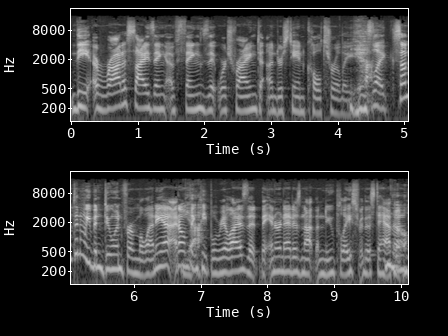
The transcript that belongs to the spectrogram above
the eroticizing of things that we're trying to understand culturally Yeah. is like something we've been doing for millennia. I don't Yeah. think people realize that the internet is not the new place for this to happen. No.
